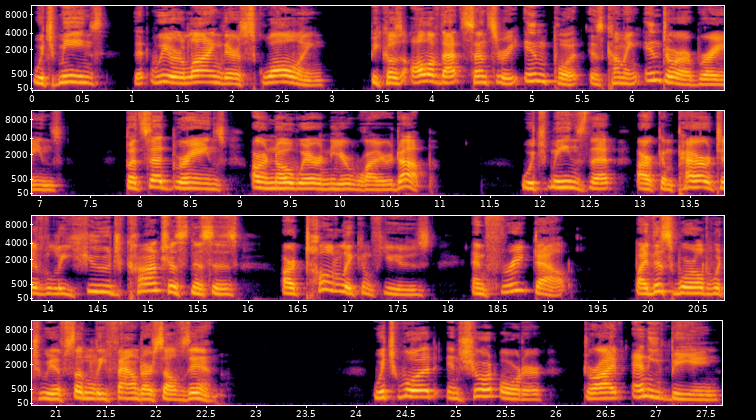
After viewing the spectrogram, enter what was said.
Which means that we are lying there squalling because all of that sensory input is coming into our brains, but said brains are nowhere near wired up. Which means that our comparatively huge consciousnesses are totally confused and freaked out by this world which we have suddenly found ourselves in, which would, in short order, drive any being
